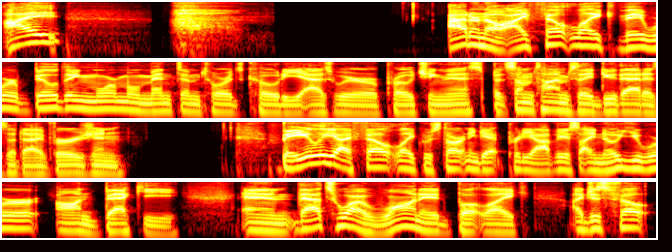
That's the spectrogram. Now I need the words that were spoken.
I I don't know. I felt like they were building more momentum towards Cody as we were approaching this, but sometimes they do that as a diversion. Bayley, I felt like was starting to get pretty obvious. I know you were on Becky, and that's who I wanted, but like I just felt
